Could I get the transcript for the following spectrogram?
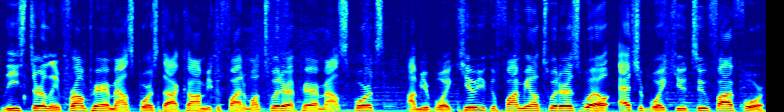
Lee Sterling from ParamountSports.com. You can find him on Twitter at Paramount Sports. I'm your boy Q. You can find me on Twitter as well at your boy Q254.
